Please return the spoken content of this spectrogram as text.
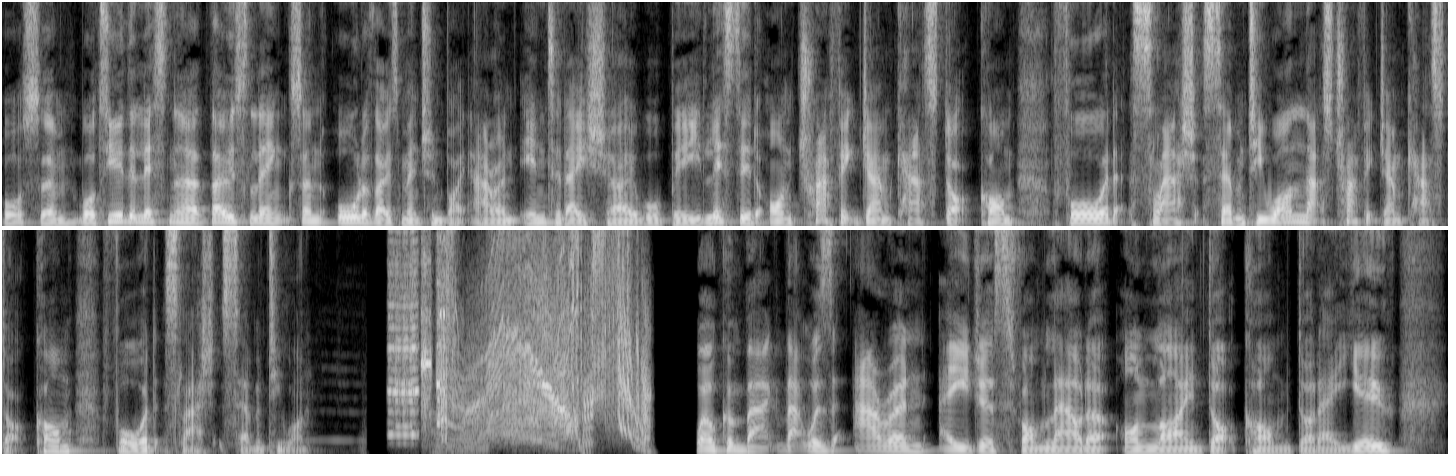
Awesome. Well, to you, the listener, those links and all of those mentioned by Aaron in today's show will be listed on trafficjamcast.com forward slash 71. That's trafficjamcast.com forward slash 71. Welcome back. That was Aaron Agius from louderonline.com.au.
